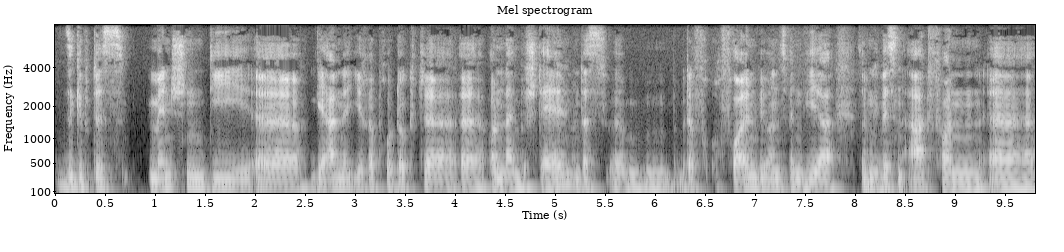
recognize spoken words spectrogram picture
gibt es Menschen, die äh, gerne ihre Produkte äh, online bestellen. Und das ähm, da freuen wir uns, wenn wir so eine gewisse Art von äh,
